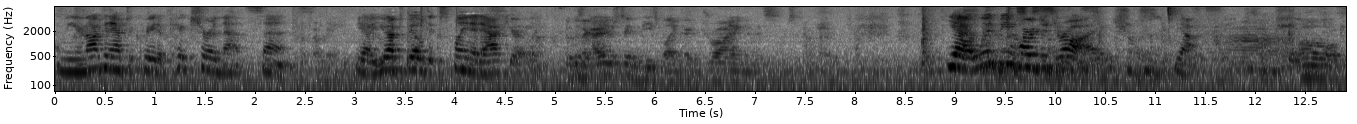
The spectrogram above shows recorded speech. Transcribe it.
I mean, you're not gonna have to create a picture in that sense. Okay. Yeah, you have to be able to explain it accurately. Because like I understand these, but like, like drawing and this seems kind of. Yeah, it would be hard to draw. it. Yeah. Uh, oh, okay.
